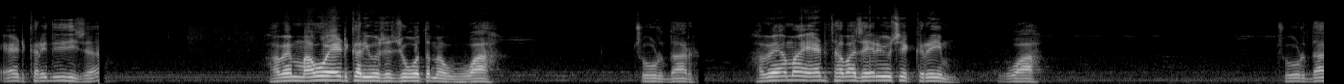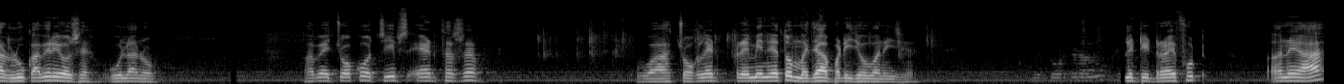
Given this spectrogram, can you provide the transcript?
એડ કરી દીધી છે. હવે માવો એડ કર્યો છે. જુઓ તમે, વાહ. જોરદાર. હવે આમાં એડ થવા જઈ રહ્યું છે ક્રીમ. વાહ. જોરદાર લુક આવી રહ્યો છે ગોલાનો. હવે ચોકો ચિપ્સ એડ થશે. વાહ ચોકલેટ પ્રેમીને તો મજા પડી જવાની છે. ક્વોલિટી ડ્રાય ફ્રૂટ અને આ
